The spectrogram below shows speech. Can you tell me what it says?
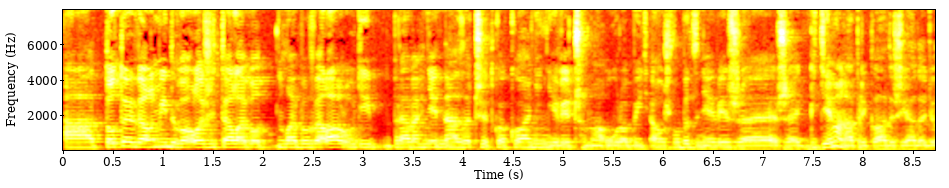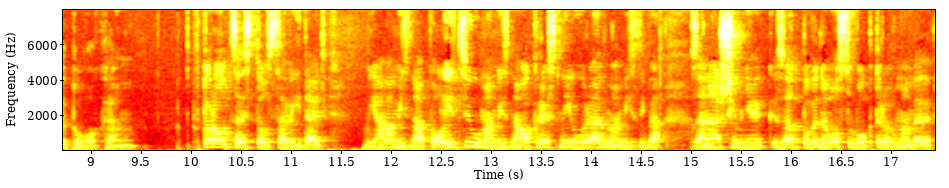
A toto je veľmi dôležité, lebo, lebo veľa ľudí práve hneď na začiatku ako ani nevie, čo má urobiť a už vôbec nevie, že, že kde má napríklad žiadať o tú ochranu. Ktorou cestou sa vydať. Ja mám ísť na políciu, mám ísť na okresný úrad, mám ísť iba za našim nejak, zodpovednou osobou, ktorého máme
